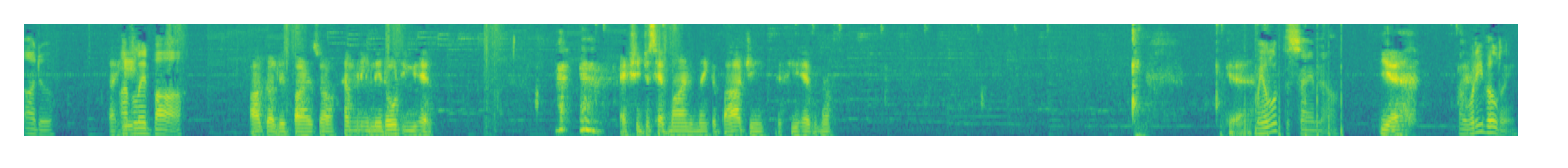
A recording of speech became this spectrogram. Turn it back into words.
I do. I I've hear. lead bar. I've got lead bar as well. How many lead ore do you have? Actually, just have mine and make a bar, G, if you have enough. Okay. We all look the same now. Yeah. Wait, what are you building?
